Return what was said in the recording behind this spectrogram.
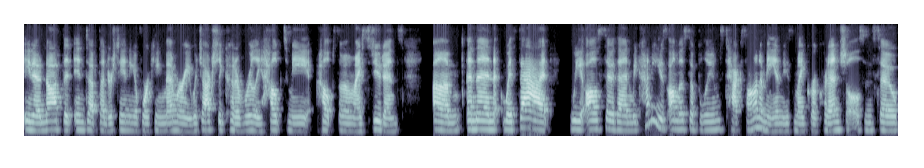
you know, not the in-depth understanding of working memory, which actually could have really helped me help some of my students. Um, and then with that, we also then we kind of use almost a Bloom's taxonomy in these micro credentials. And so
